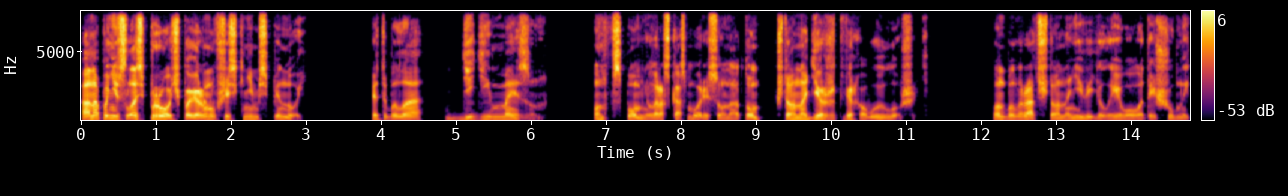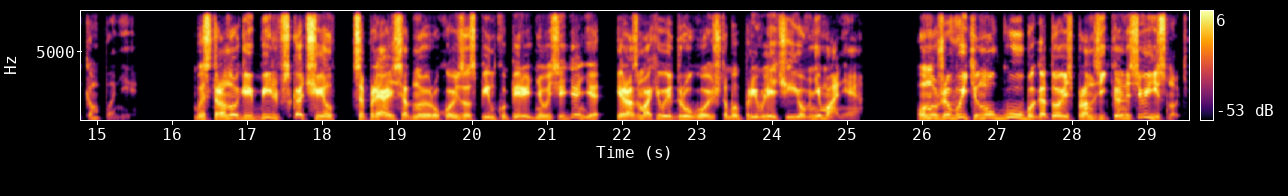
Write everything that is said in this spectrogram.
она понеслась прочь, повернувшись к ним спиной. Это была Диди Мезон. Он вспомнил рассказ Моррисона о том, что она держит верховую лошадь. Он был рад, что она не видела его в этой шумной компании. Быстроногий Биль вскочил, цепляясь одной рукой за спинку переднего сиденья и размахивая другой, чтобы привлечь ее внимание. Он уже вытянул губы, готовясь пронзительно свистнуть.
